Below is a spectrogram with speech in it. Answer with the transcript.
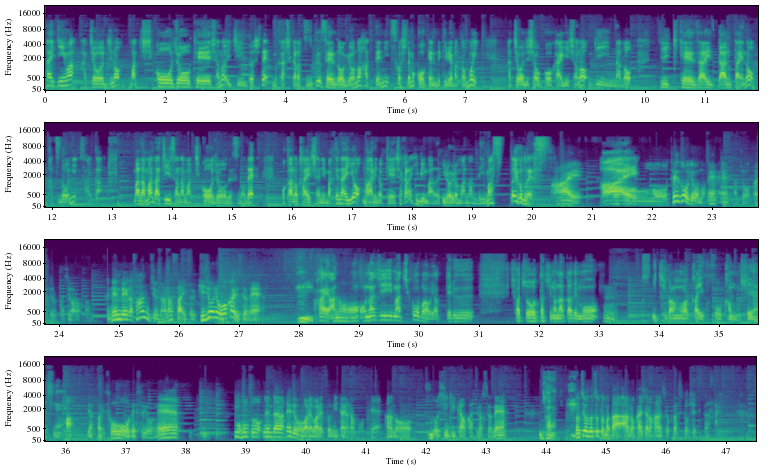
最近は八王子の町工場経営者の一員として昔から続く製造業の発展に少しでも貢献できればと思い、八王子商工会議所の議員など地域経済団体の活動に参加。まだまだ小さな町工場ですので、他の会社に負けないよう周りの経営者から日々まいろいろ学んでいます。ということです。はい。はい。えっと製造業のね、えー社長をされてる梶原さん。年齢が37歳という、非常にお若いですよね。うん。はい、あの同じ町工場をやってる社長たちの中でもうん。一番若い方かもしれないですね。あ、やっぱりそうですよね。もう本当、年代はね、でも我々と似たようなもんで、あの、すごい親近感を感じますよね。はい。後ほどちょっとまた、あの、会社の話を詳しく教えてください。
